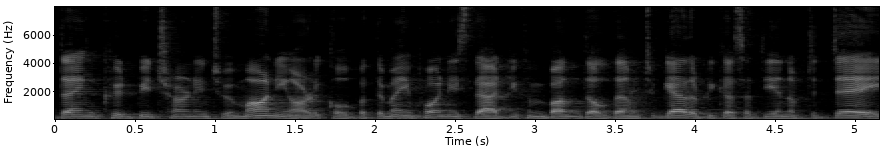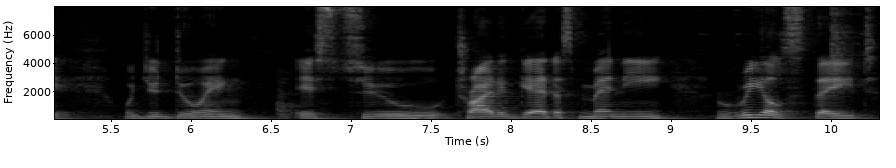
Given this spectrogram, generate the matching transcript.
then could be turned into a money article. But the main point is that you can bundle them together because at the end of the day, what you're doing is to try to get as many real estate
